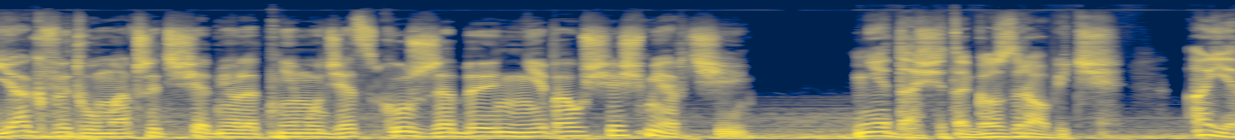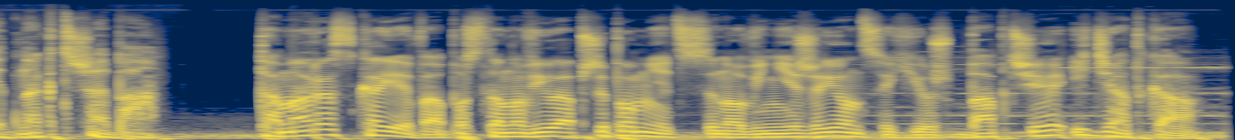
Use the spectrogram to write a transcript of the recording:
Jak wytłumaczyć siedmioletniemu dziecku, żeby nie bał się śmierci? Nie da się tego zrobić, a jednak trzeba. Tamara Skajewa postanowiła przypomnieć synowi nieżyjących już babcie i dziadka.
